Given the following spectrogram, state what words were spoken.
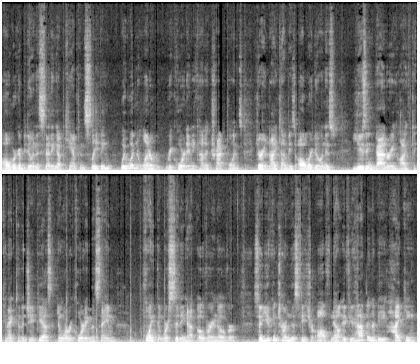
all we're going to be doing is setting up camp and sleeping. We wouldn't want to record any kind of track points during nighttime because all we're doing is using battery life to connect to the GPS and we're recording the same point that we're sitting at over and over. So you can turn this feature off. Now, if you happen to be hiking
